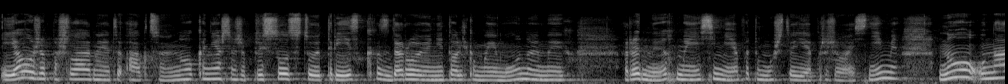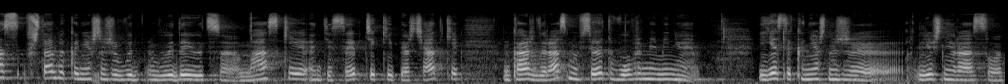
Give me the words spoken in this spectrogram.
и я уже пошла на эту акцию. Но, конечно же, присутствует риск здоровья не только моему, но и моих родных, моей семье, потому что я проживаю с ними. Но у нас в штабе, конечно же, выдаются маски, антисептики, перчатки. Каждый раз мы все это вовремя меняем. И если, конечно же, лишний раз вот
